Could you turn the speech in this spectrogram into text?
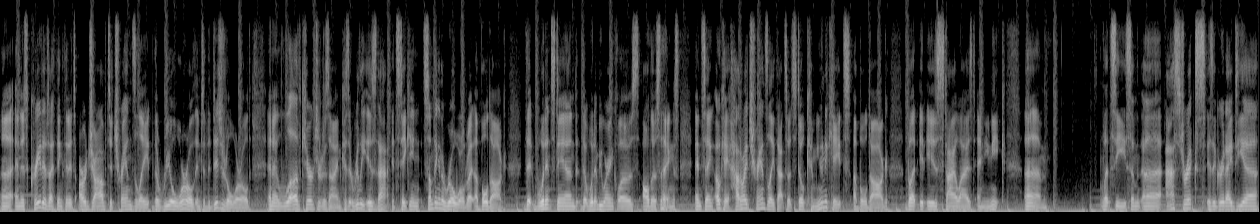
Uh, and as creatives, I think that it's our job to translate the real world into the digital world. And I love character design because it really is that. It's taking something in the real world, right? A bulldog that wouldn't stand, that wouldn't be wearing clothes, all those things, and saying, okay, how do I translate that so it still communicates a bulldog, but it is stylized and unique? Um, let's see some uh, asterisks is a great idea.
